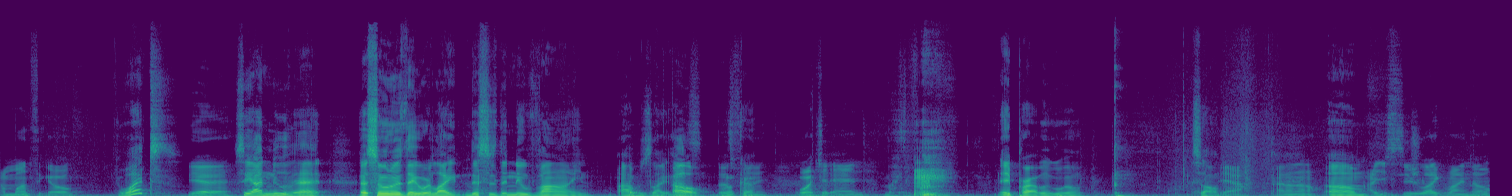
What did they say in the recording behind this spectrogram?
a month ago. what? Yeah. See, I knew that. As soon as they were like, "This is the new Vine," I was like, That's- "Oh, that's okay." funny. Watch it end. It probably will. So, yeah, I don't know. um, I used to like Vine though.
